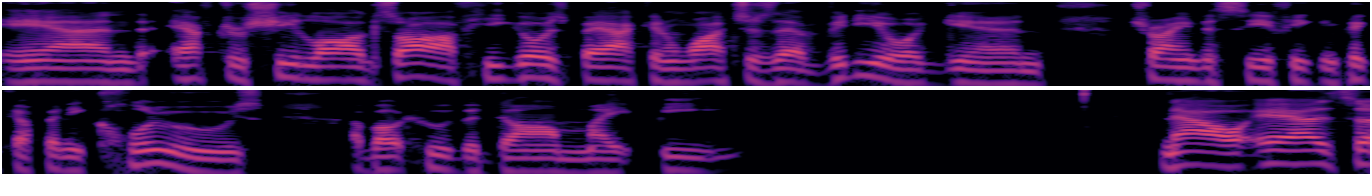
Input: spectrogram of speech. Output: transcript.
and after she logs off he goes back and watches that video again trying to see if he can pick up any clues about who the dom might be. Now as uh,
